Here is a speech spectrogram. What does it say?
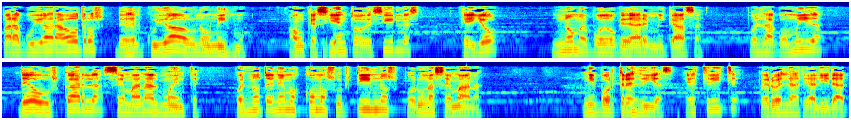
para cuidar a otros desde el cuidado de uno mismo, aunque siento decirles que yo no me puedo quedar en mi casa, pues la comida debo buscarla semanalmente, pues no tenemos cómo surtirnos por una semana, ni por tres días. Es triste, pero es la realidad.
